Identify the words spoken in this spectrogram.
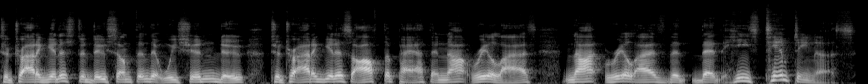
to try to get us to do something that we shouldn't do, to try to get us off the path and not realize, not realize that, that he's tempting us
